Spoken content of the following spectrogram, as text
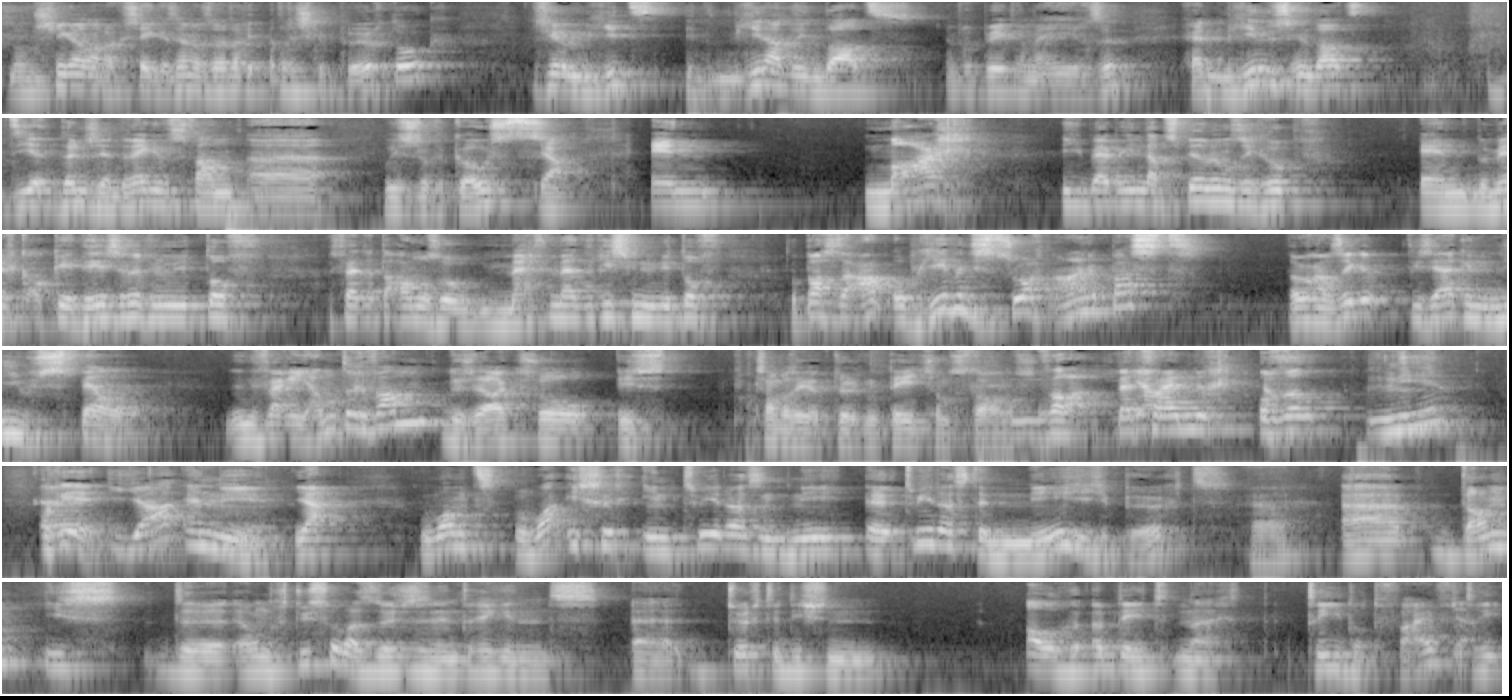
Maar misschien gaat dat nog zeggen, zijn, maar zo dat er is gebeurd ook. Dus je in het begin, in het begin had je inderdaad, en verbeter mij hier, ze, je in het begin dus inderdaad die Dungeons Dragons van eh Wizards of the Coast. Ja. En, maar, wij beginnen dat spelen in onze groep. En we merken, oké, deze vinden we niet tof. Het feit dat het allemaal zo mathematic is, vinden we niet tof. We passen dat aan. Op een gegeven moment is het zo hard aangepast, dat we gaan zeggen, het is eigenlijk een nieuw spel. Een variant ervan. Dus eigenlijk zo is, ik zal maar zeggen, Turtle Tage ontstaan of zo. Voilà, Pathfinder. Of Of, wel, nee. Oké. Eh, ja en nee. ja, Want wat is er in 2009, eh, 2009 gebeurd? Ja. Eh, dan is de... Ondertussen was Dungeons Dragons eh Third Edition al geüpdate naar 3.5. Ja, 3.5.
